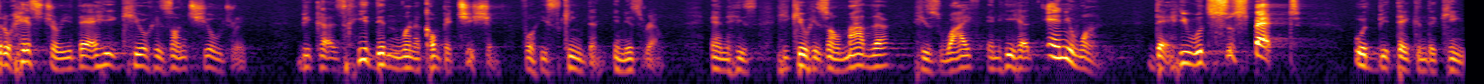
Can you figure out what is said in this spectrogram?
through history that he killed his own children because he didn't want a competition for his kingdom in Israel. And his, he killed his own mother, his wife, and he had anyone that he would suspect would be taking the king,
